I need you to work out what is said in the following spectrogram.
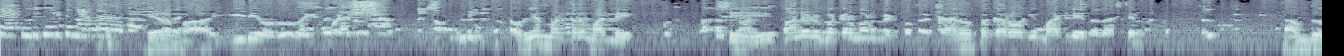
ಯಾಕೆ ಹುಡುಗಿ ಹುಡುಕಿ ಮಾಡ್ತಾ ಇರೋದು ಹೇಳಪ್ಪ ಇಡಿ ಅವರು ರೈಟ್ ಮಾಡಿ ಅವ್ರು ಏನ್ ಮಾಡ್ತಾರೆ ಮಾಡ್ಲಿ. ಕಾನೂನು ಪ್ರಕಾರ ಮಾಡಬೇಕು ಕಾನೂನು ಪ್ರಕಾರವಾಗಿ ಮಾಡ್ಲಿ ಅನ್ನೋದು ಅಷ್ಟೇ ನಮ್ದು.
